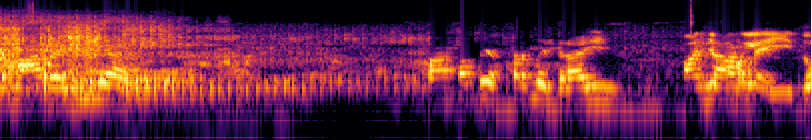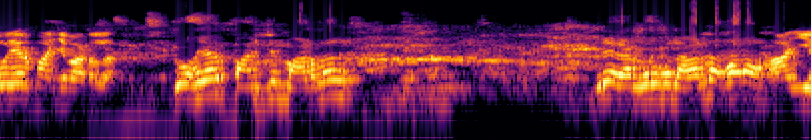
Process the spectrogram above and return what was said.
ਡਿਮਾਂਡ ਰਹਿੰਦੀ ਹੈ। 575 ਮਹਿੰਦਰਾ ਜੀ। 5 ਮਾਡਲ ਹੈ ਜੀ 2005 ਮਾਡਲ। 2005 ਮਾਡਲ। ਵੀਰੇ ਰੰਗ ਨੂੰ ਨਾਲ ਦਾ ਸਾਰਾ? ਹਾਂ ਜੀ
